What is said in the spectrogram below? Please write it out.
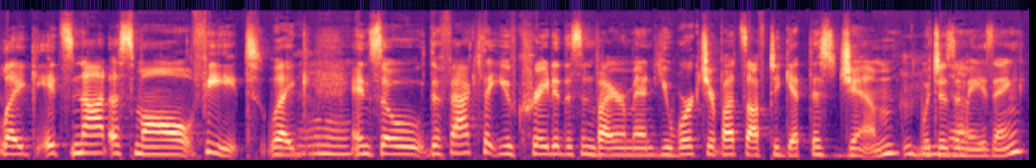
Like it's not a small feat. Like and so the fact that you've created this environment, you worked your butts off to get this gym, which is Yeah. amazing,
